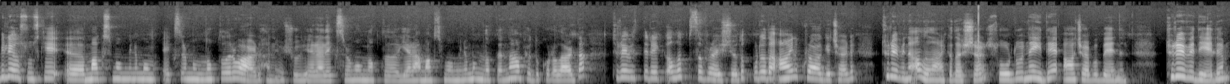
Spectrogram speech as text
biliyorsunuz ki e, maksimum minimum ekstremum noktaları vardı. Hani şu yerel ekstremum noktaları, yerel maksimum minimum noktaları ne yapıyorduk oralarda? Türevi direkt alıp sıfıra eşliyorduk. Burada da aynı kural geçerli. Türevini alın arkadaşlar. Sorduğu neydi? A çarpı B'nin. Türevi diyelim.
